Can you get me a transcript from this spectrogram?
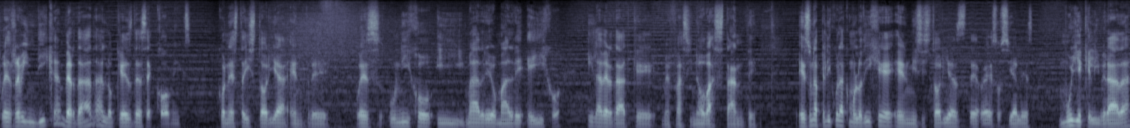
pues reivindica en verdad a lo que es DC Comics con esta historia entre pues un hijo y madre o madre e hijo y la verdad que me fascinó bastante. Es una película, como lo dije en mis historias de redes sociales, muy equilibrada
